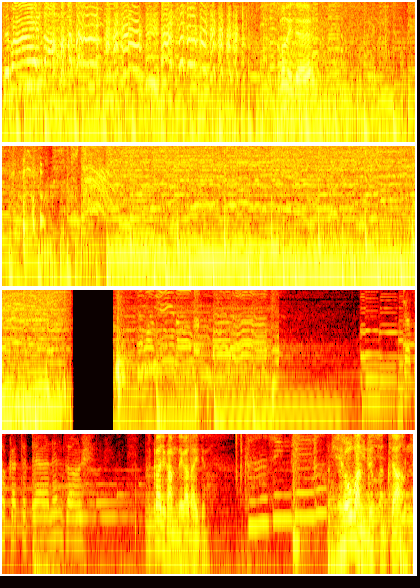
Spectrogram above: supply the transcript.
제발 나. 죽어도 이제. 끝까지 가면 내가 다 이겨. 개오반데 진짜? 되돌아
